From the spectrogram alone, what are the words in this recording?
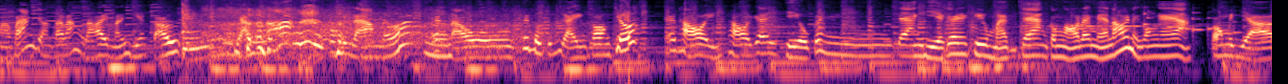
mà bán cho người ta bán lại mà nó diện cự giận nó không đi làm nữa. Cái Dạ. đầu cái tôi cũng gầy con trước. Cái thôi thôi cái chiều cái trang về cái kêu mẹ trang con ngồi đây mẹ nói này con nghe. Con bây giờ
